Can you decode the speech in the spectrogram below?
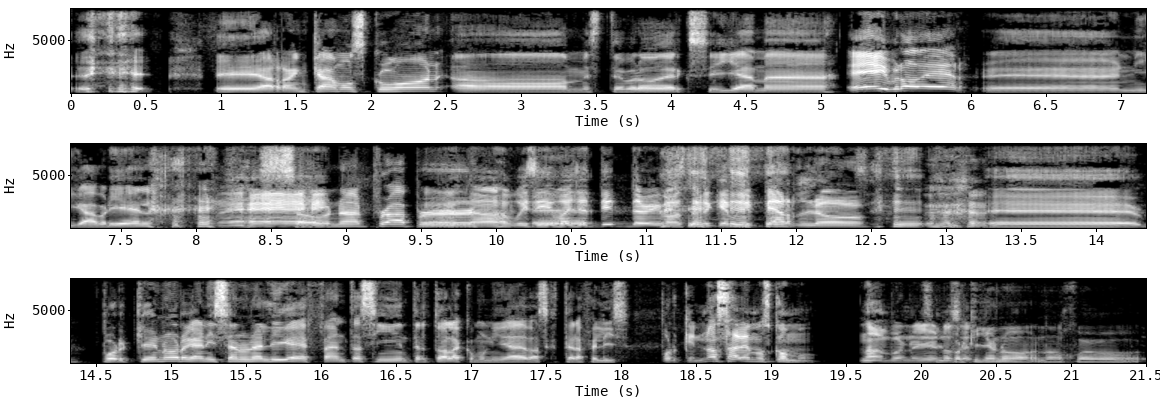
Eh, eh, arrancamos con um, este brother que se llama ¡Ey, brother! eh, Ni Gabriel. Hey. so not proper. No, we see what you did there y vamos a tener que blipearlo. eh, ¿Por qué no organizan una liga de fantasy entre toda la comunidad de basquetera feliz? Porque no sabemos cómo. No, bueno, yo no Porque sé. yo no, no juego.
